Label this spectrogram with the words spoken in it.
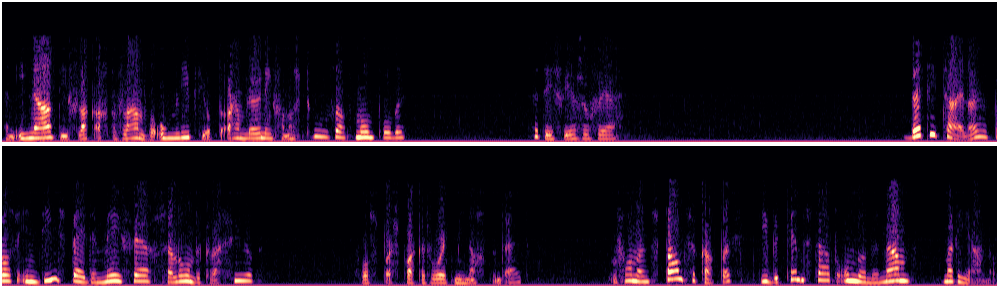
en Ina, die vlak achter Vlaanderen omliep, die op de armleuning van een stoel zat, mompelde. Het is weer zover. Betty Tyler was in dienst bij de Mayfair Salon de Coiffure. Vosper sprak het woord minachtend uit. Van een Spaanse kapper die bekend staat onder de naam Mariano.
